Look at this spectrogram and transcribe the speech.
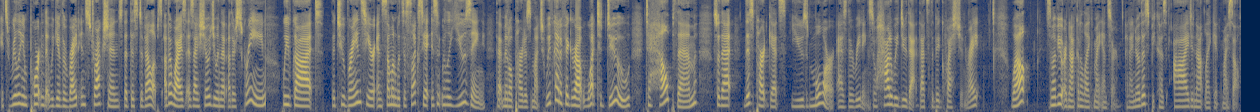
It's really important that we give the right instructions that this develops. Otherwise, as I showed you in that other screen, we've got the two brains here, and someone with dyslexia isn't really using that middle part as much. We've got to figure out what to do to help them so that this part gets used more as they're reading. So, how do we do that? That's the big question, right? Well, some of you are not going to like my answer, and I know this because I did not like it myself.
